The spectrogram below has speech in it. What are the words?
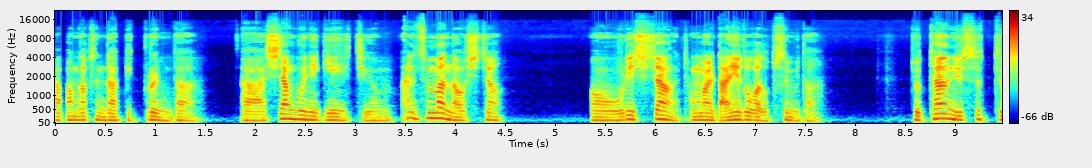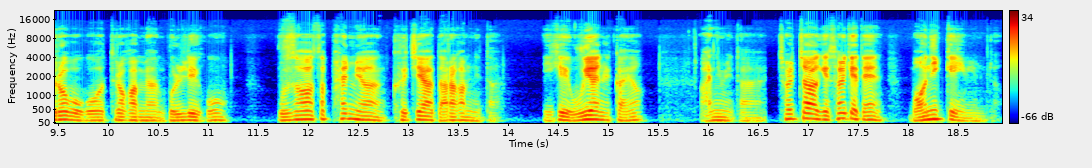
아, 반갑습니다. 빅프로입니다. 자, 시장 분위기 지금 한숨만 나오시죠? 어, 우리 시장 정말 난이도가 높습니다. 좋다는 뉴스 들어보고 들어가면 몰리고 무서워서 팔면 그제야 날아갑니다. 이게 우연일까요? 아닙니다. 철저하게 설계된 머니 게임입니다.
